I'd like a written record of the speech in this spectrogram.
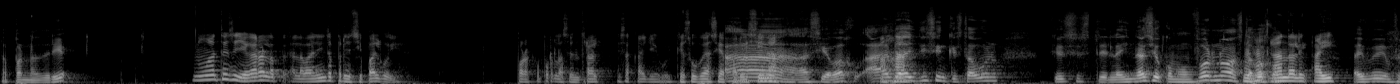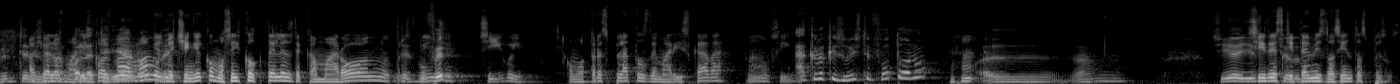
La panadería. No, antes de llegar a la, a la avenida principal, güey. Por acá por la central. Esa calle, güey, que sube hacia Parisina. Ah, hacia abajo. Ah, Ajá. ahí dicen que está bueno. Que es este, la Ignacio Comonfort, ¿no? Hasta abajo. ándale, ahí. Ahí voy enfrente de Hacia una los mariscos. palatería, No, mames, me chingué como seis cócteles de camarón. ¿Es buffet? Sí, güey. Como tres platos de mariscada. No, sí. Ah, creo que subiste foto, ¿no? Al- ah. Sí, ahí Sí, desquité mis 200 pesos.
